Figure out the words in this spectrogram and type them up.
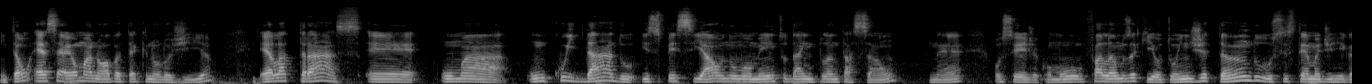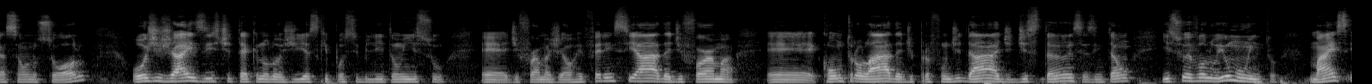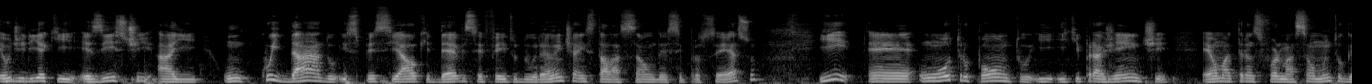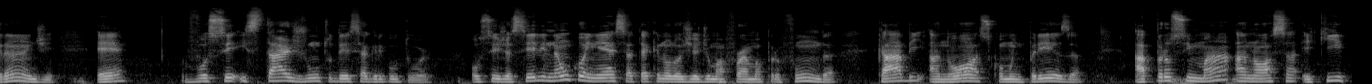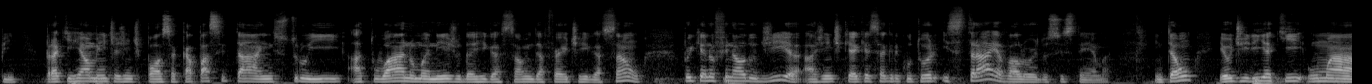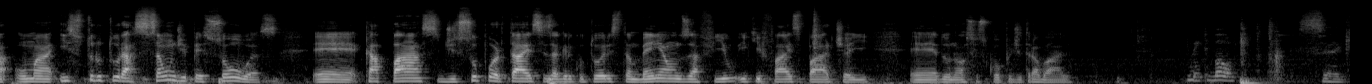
Então, essa é uma nova tecnologia. Ela traz é, uma um cuidado especial no momento da implantação, né? Ou seja, como falamos aqui, eu estou injetando o sistema de irrigação no solo. Hoje já existe tecnologias que possibilitam isso é, de forma georreferenciada, de forma é, controlada de profundidade, distâncias. Então, isso evoluiu muito. Mas eu diria que existe aí um cuidado especial que deve ser feito durante a instalação desse processo. E é, um outro ponto, e, e que para a gente é uma transformação muito grande, é você estar junto desse agricultor. Ou seja, se ele não conhece a tecnologia de uma forma profunda, cabe a nós, como empresa, aproximar a nossa equipe para que realmente a gente possa capacitar, instruir, atuar no manejo da irrigação e da fertirrigação, porque no final do dia a gente quer que esse agricultor extraia valor do sistema. Então, eu diria que uma, uma estruturação de pessoas é, capaz de suportar esses agricultores também é um desafio e que faz parte aí é, do nosso escopo de trabalho. Muito bom. Segue.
